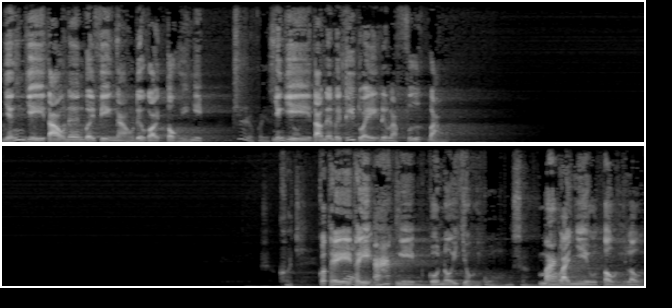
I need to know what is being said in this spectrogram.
những gì tạo nên bởi phiền não đều gọi tội nghiệp. Những gì tạo nên bởi trí tuệ đều là phước báo. Có thể thấy ác nghiệp của nói dối, Mang lại nhiều tội lỗi.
